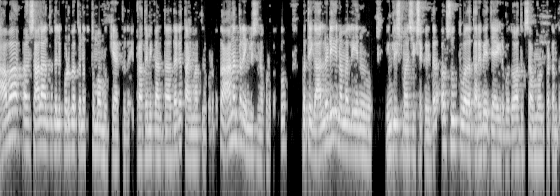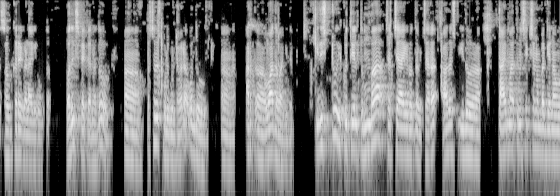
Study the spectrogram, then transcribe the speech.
ಯಾವ ಶಾಲಾ ಹಂತದಲ್ಲಿ ಕೊಡ್ಬೇಕು ಅನ್ನೋದು ತುಂಬಾ ಮುಖ್ಯ ಆಗ್ತದೆ. ಪ್ರಾಥಮಿಕ ಅಂತ ಆದಾಗ ತಾಯಿ ಮಾತನ್ನು ಕೊಡಬೇಕು, ಆ ನಂತರ ಇಂಗ್ಲಿಷ್ನ ಕೊಡಬೇಕು. ಮತ್ತೆ ಈಗ ಆಲ್ರೆಡಿ ನಮ್ಮಲ್ಲಿ ಏನು ಇಂಗ್ಲಿಷ್ ಮಾ, ಶಿಕ್ಷಕರಿದ್ದಾರೆ, ಅವ್ರು ಸೂಕ್ತವಾದ ತರಬೇತಿ ಆಗಿರ್ಬೋದು, ಅದಕ್ಕೆ ಸಂಬಂಧಪಟ್ಟಂತ ಸೌಕರ್ಯಗಳಾಗಿರ್ಬೋದು. ಒದಗಿಸ್ಬೇಕನ್ನೋದು ಅನ್ನೋದು ಬಸವರಾಜ ಕೂಡುಗುಂಟವರ ಒಂದು ಅರ್ಥ ವಾದವಾಗಿದೆ. ಇದಿಷ್ಟು ಈ ಕೃತಿಯಲ್ಲಿ ತುಂಬಾ ಚರ್ಚೆ ಆಗಿರುವಂತಹ ವಿಚಾರ. ಆದಷ್ಟು ಇದು ತಾಯಿ ಮಾತಿನ ಶಿಕ್ಷಣ ಬಗ್ಗೆ ನಾವು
